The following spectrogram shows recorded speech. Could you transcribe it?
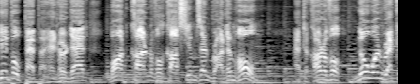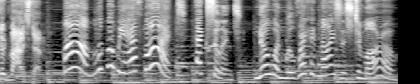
Hippo Peppa and her dad bought carnival costumes and brought them home. At the carnival, no one recognized them. Mom, look what we have bought. Excellent. No one will recognize us tomorrow.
